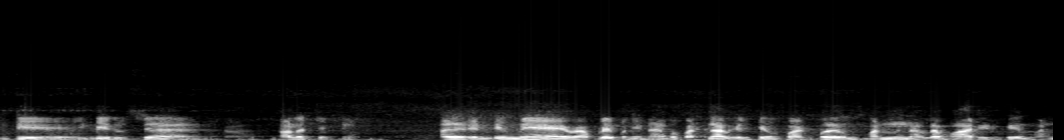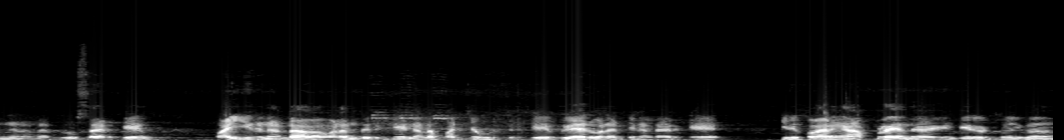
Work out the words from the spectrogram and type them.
இண்டி இண்டி ருஸும் காலர் அது ரெண்டுமே அப்ளை பண்ணியிருந்தாங்க. இப்போ பத்து நாள் கழித்து பார்க்கும்போது மண் நல்லா மாறி இருக்குது மண் நல்லா லூஸாக இருக்குது பயிர் நல்லா வளர்ந்துருக்கு நல்லா பச்சை கொடுத்துருக்கு வேர் வளர்ச்சி நல்லா இருக்கு. இது பாருங்க அப்ளை அந்த இன்டீரியர்ஸும் இதுவும்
